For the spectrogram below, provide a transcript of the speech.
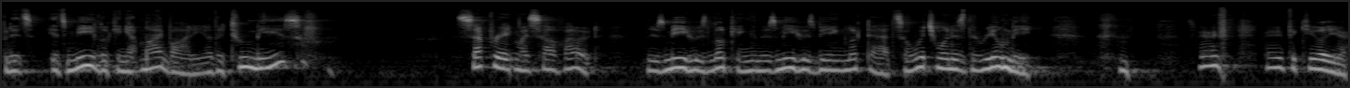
but it's, it's me looking at my body. Are there two me's? Separate myself out. There's me who's looking, and there's me who's being looked at. So, which one is the real me? it's very, very peculiar.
